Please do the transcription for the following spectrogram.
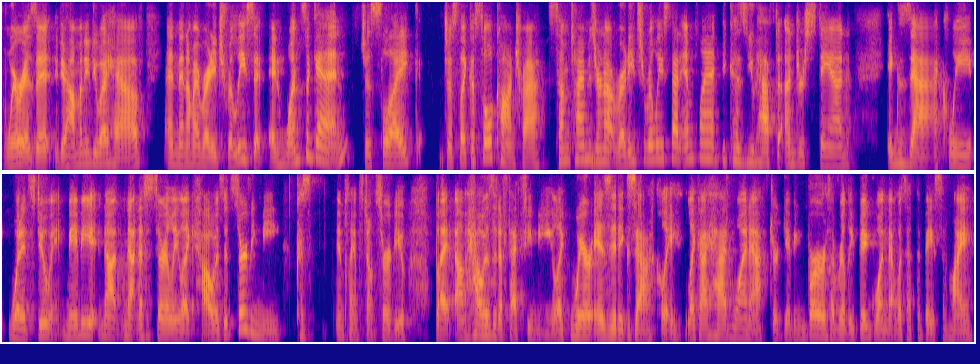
where is it? How many do I have? And then am I ready to release it? And once again, just like just like a soul contract, sometimes you're not ready to release that implant because you have to understand exactly what it's doing. Maybe not not necessarily like how is it serving me because implants don't serve you, but um, how is it affecting me? Like where is it exactly? Like I had one after giving birth, a really big one that was at the base of my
